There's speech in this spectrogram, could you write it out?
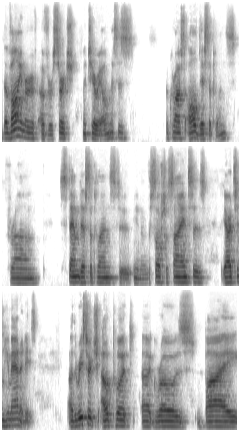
the volume of, of, research material, and this is across all disciplines, from STEM disciplines to you know, the social sciences, the arts and humanities. Uh, the research output uh, grows by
